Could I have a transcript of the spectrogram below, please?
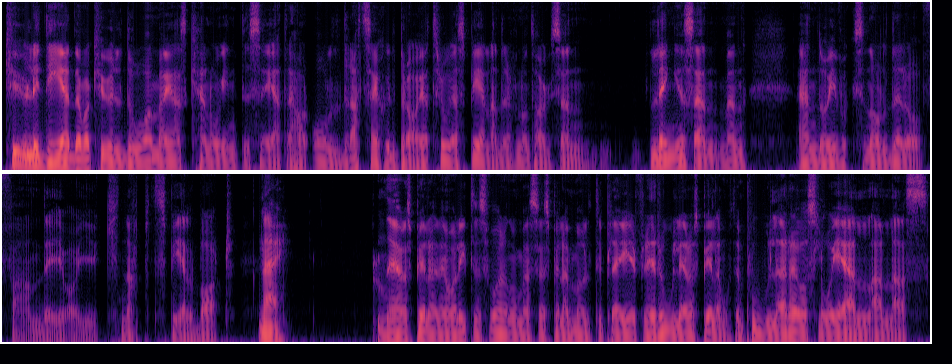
Kul idé, det var kul då, men jag kan nog inte säga att det har åldrats särskilt bra. Jag tror jag spelade det för något tag sedan, länge sedan, men ändå i vuxen ålder och fan, det var ju knappt spelbart. Nej. När jag spelade när jag var liten så var det nog mest att jag spelade multiplayer För det är roligare att spela mot en polare och slå ihjäl allas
